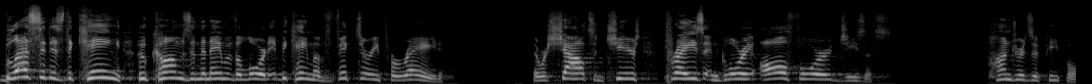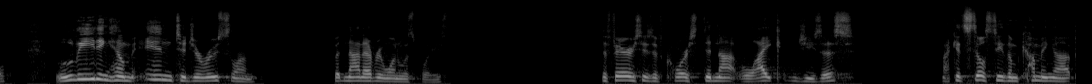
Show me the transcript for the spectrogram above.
Blessed is the King who comes in the name of the Lord. It became a victory parade. There were shouts and cheers, praise and glory, all for Jesus. Hundreds of people leading him into Jerusalem, but not everyone was pleased. The Pharisees, of course, did not like Jesus. I could still see them coming up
